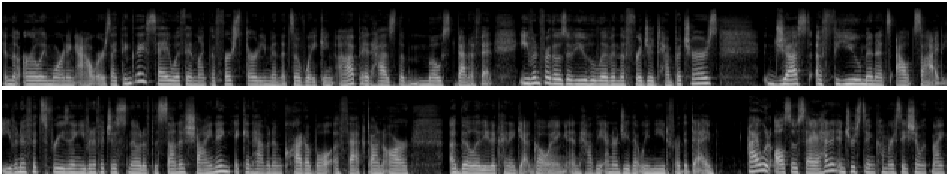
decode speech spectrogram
in the early morning hours. I think they say within like the first 30 minutes of waking up it has the most benefit. Even for those of you who live in the frigid temperatures just a few minutes outside, even if it's freezing, even if it just snowed, if the sun is shining, it can have an incredible effect on our ability to kind of get going and have the energy that we need for the day. I would also say I had an interesting conversation with my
